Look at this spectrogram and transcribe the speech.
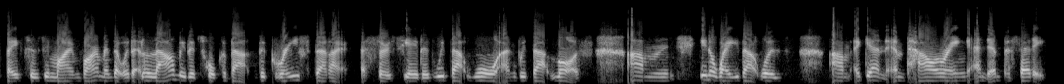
spaces in my environment that would allow me to talk about the grief that I associated with that war and with that loss um, in a way that was, um, again, empowering and empathetic.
